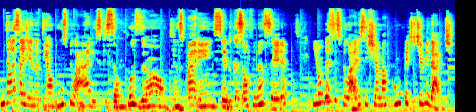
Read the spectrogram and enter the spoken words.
Então essa agenda tem alguns pilares que são inclusão, transparência, educação financeira, e um desses pilares se chama competitividade.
